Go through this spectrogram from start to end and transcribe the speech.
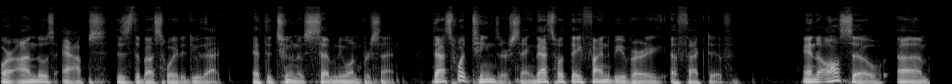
or on those apps is the best way to do that at the tune of 71%. That's what teens are saying. That's what they find to be very effective. And also, um,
